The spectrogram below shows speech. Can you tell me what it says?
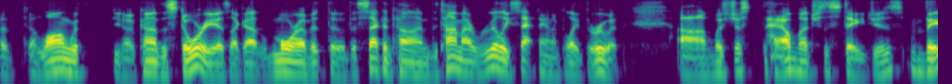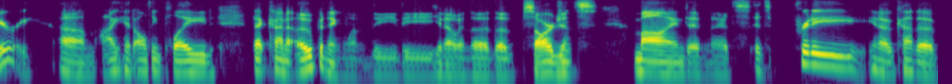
uh, along with you know kind of the story as I got more of it the the second time, the time I really sat down and played through it. Um, was just how much the stages vary um, I had only played that kind of opening one, the the you know in the the sergeant's mind, and it's it's pretty you know kind of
